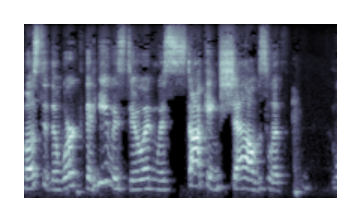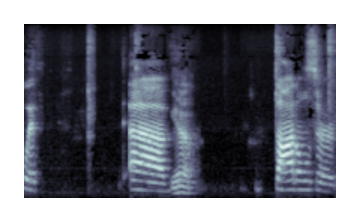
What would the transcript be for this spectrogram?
most of the work that he was doing was stocking shelves with with uh, yeah bottles or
